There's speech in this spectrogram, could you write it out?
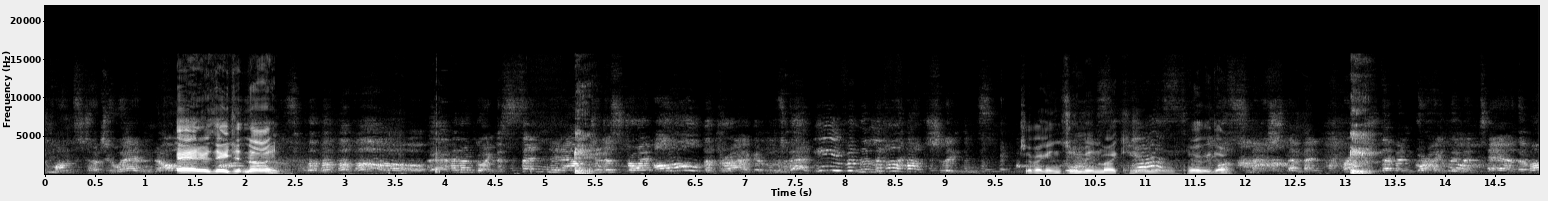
a monster to end all. Hey, there's Agent 9. and I'm going to send it out to destroy all the dragons, even the little hatchlings. See if I can zoom in my camera. There we go. Smash them and them and grind them and tear them.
